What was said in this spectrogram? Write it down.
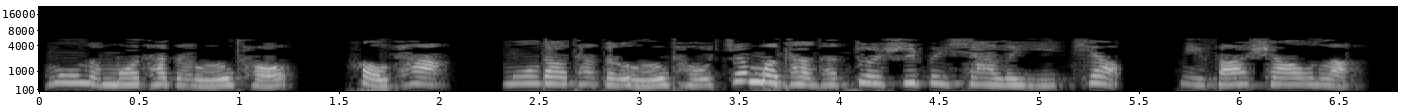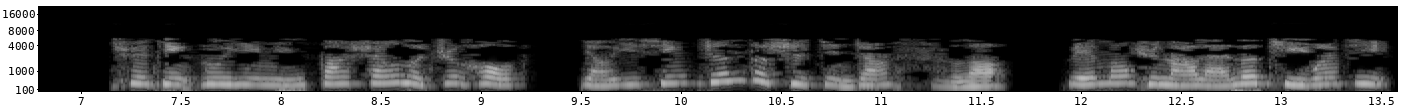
摸了摸他的额头，好烫。摸到他的额头这么烫，他顿时被吓了一跳。你发烧了。确定陆一鸣发烧了之后，姚一新真的是紧张死了，连忙去拿来了体温计，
